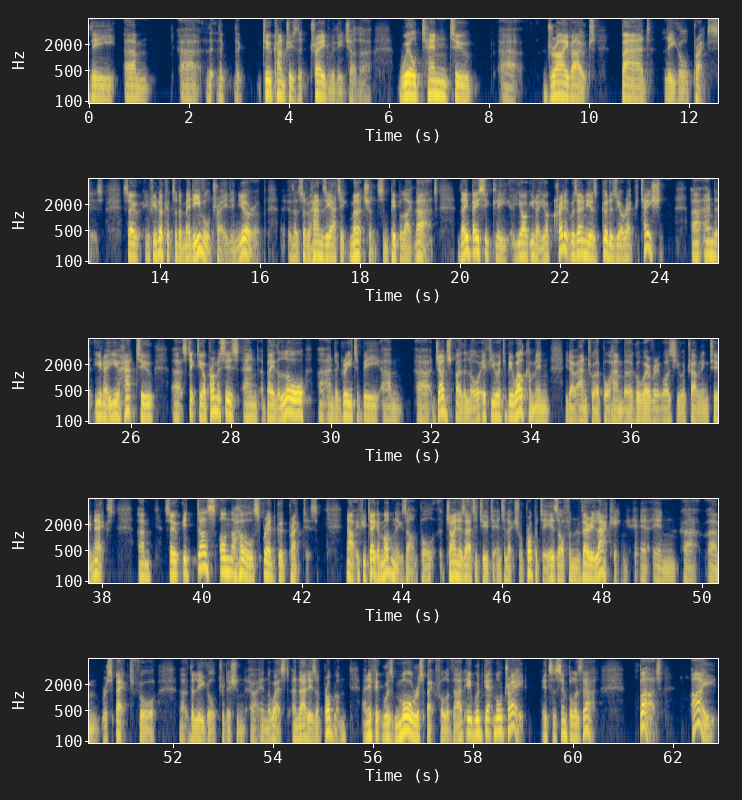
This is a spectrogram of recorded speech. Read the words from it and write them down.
the um, uh, the, the, the two countries that trade with each other will tend to uh, drive out bad legal practices. So if you look at sort of medieval trade in Europe, the sort of Hanseatic merchants and people like that, they basically your you know your credit was only as good as your reputation. Uh, and you know you had to uh, stick to your promises and obey the law uh, and agree to be um, uh, judged by the law if you were to be welcome in you know antwerp or hamburg or wherever it was you were traveling to next. Um, so it does on the whole spread good practice now, if you take a modern example, China's attitude to intellectual property is often very lacking in uh, um, respect for uh, the legal tradition uh, in the West. And that is a problem. And if it was more respectful of that, it would get more trade. It's as simple as that. But I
